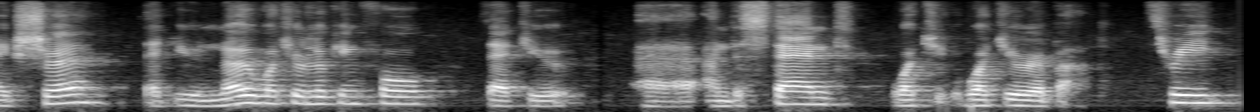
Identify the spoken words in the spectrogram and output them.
Make sure that you know what you're looking for, that you uh, understand what you what you're about. Three,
